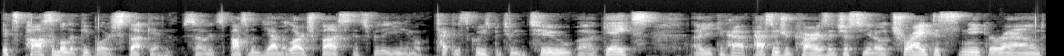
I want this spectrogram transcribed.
it's possible that people are stuck in. So it's possible you have a large bus that's really you know tightly squeezed between two uh, gates. you can have passenger cars that just you know try to sneak around.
